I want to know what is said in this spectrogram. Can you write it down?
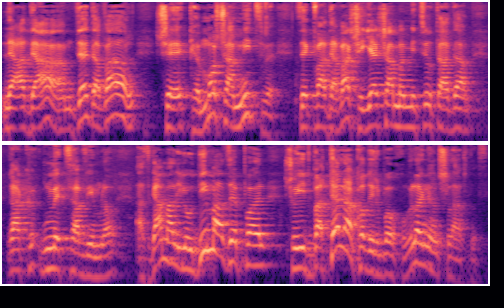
לאדם, זה דבר שכמו שהמצווה זה כבר דבר שיש שם במציאות האדם, רק מצווים לו, אז גם על יהודי מה זה פועל? שהוא יתבטל לקודש ברוך הוא, ולא עניין של אחדות.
